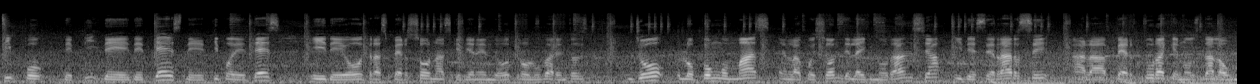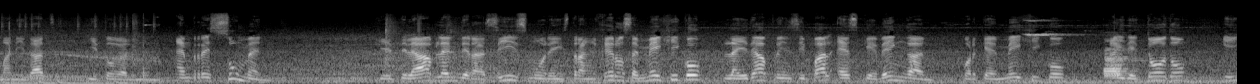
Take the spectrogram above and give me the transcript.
tipo de, de, de, test, de tipo de test y de otras personas que vienen de otro lugar. Entonces yo lo pongo más en la cuestión de la ignorancia y de cerrarse a la apertura que nos da la humanidad y todo el mundo. En resumen, que te le hablen de racismo, de extranjeros en México, la idea principal es que vengan, porque en México hay de todo y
